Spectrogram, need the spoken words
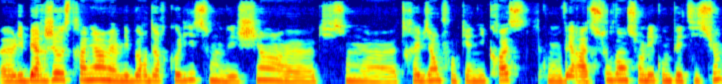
les bergers australiens, même les Border Collie sont des chiens qui sont très bien pour le canicross, qu'on verra souvent sur les compétitions.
